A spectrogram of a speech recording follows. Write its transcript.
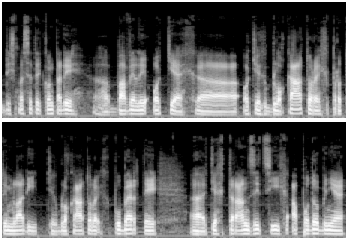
když jsme se teď tady bavili o těch, o těch blokátorech pro ty mladý, těch blokátorech puberty, těch tranzicích a podobně,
